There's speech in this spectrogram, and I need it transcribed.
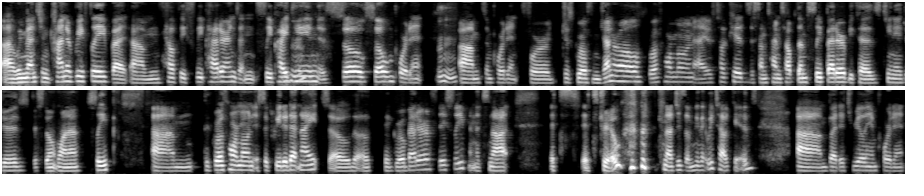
Uh, we mentioned kind of briefly, but um, healthy sleep patterns and sleep hygiene is so, so important. Mhm. Um, it's important for just growth in general, growth hormone. I always tell kids to sometimes help them sleep better because teenagers just don't want to sleep. Um, the growth hormone is secreted at night, so the, they grow better if they sleep, and it's not it's it's true. it's not just something that we tell kids, um, but it's really important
